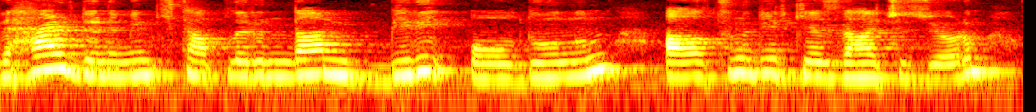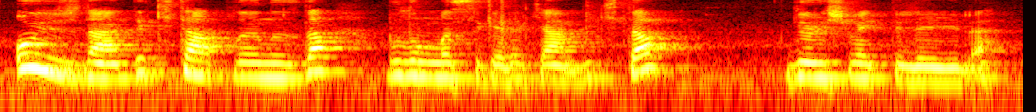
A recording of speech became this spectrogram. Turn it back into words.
ve her dönemin kitaplarından biri olduğunun altını bir kez daha çiziyorum. O yüzden de kitaplığınızda bulunması gereken bir kitap. Görüşmek dileğiyle.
